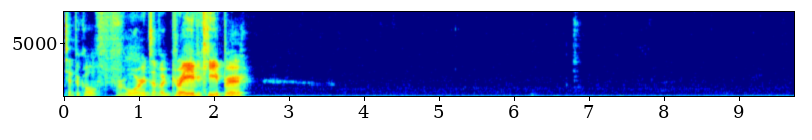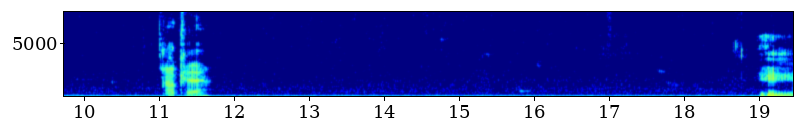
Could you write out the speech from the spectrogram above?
Typical words of a gravekeeper. Okay. Hmm.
